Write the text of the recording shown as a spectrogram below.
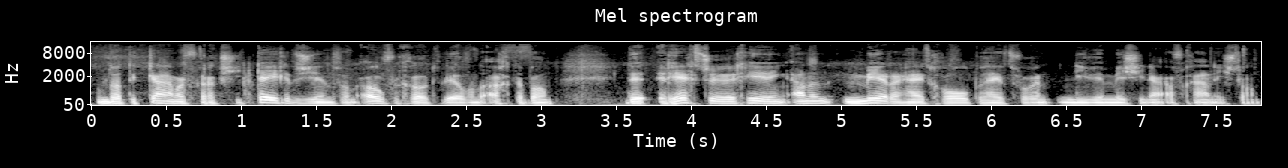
omdat de Kamerfractie tegen de zin van overgrote deel van de achterban... de rechtse regering aan een meerderheid geholpen heeft... voor een nieuwe missie naar Afghanistan.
